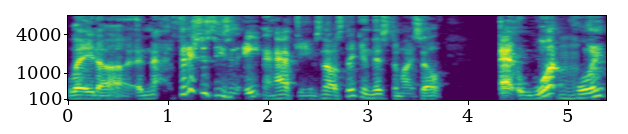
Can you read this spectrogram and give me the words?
laid uh, and finished the season eight and a half games. And I was thinking this to myself: At what mm-hmm. point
